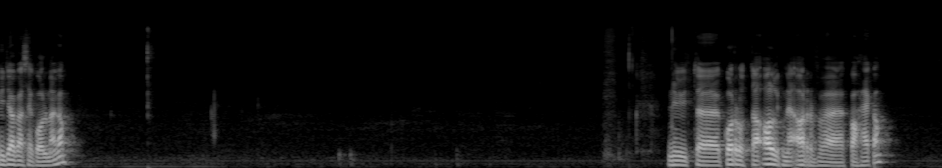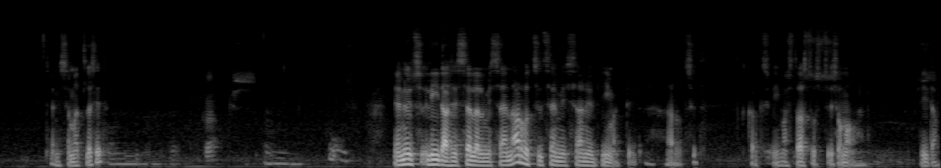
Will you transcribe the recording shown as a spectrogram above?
nüüd jaga see kolmega nüüd äh, korruta algne arv äh, kahega. see, mis sa mõtlesid. ja nüüd liida siis sellele, mis sa enne arvutasid, see, mis sa nüüd viimati arvutasid. kaks viimast vastust siis omavahel. liida.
